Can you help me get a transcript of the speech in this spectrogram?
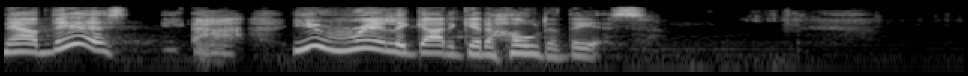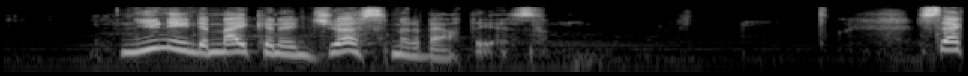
Now this you really got to get a hold of this. You need to make an adjustment about this. 2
